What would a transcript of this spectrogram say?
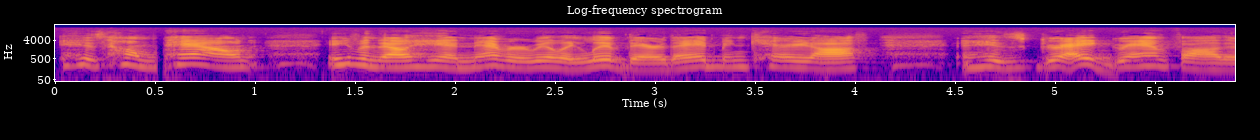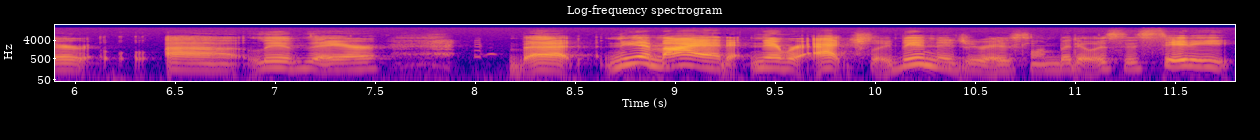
his hometown, even though he had never really lived there. They had been carried off, and his great grandfather uh, lived there. But Nehemiah had never actually been to Jerusalem, but it was the city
